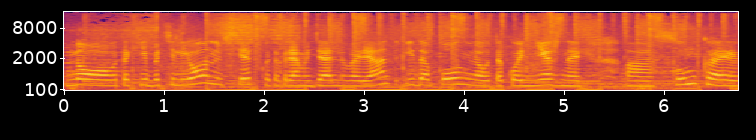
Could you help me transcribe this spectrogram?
но вот такие ботильоны в сетку это прям идеальный вариант. И дополнила вот такой нежной а, сумкой,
